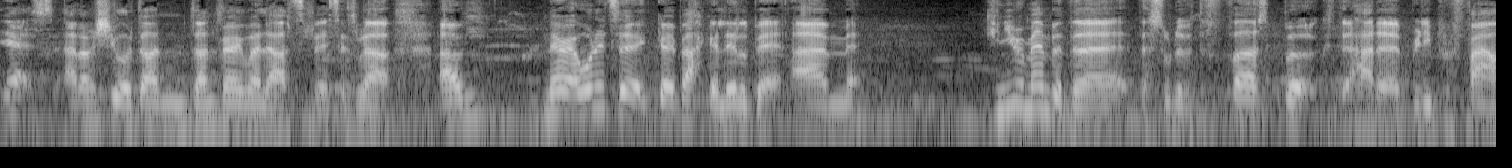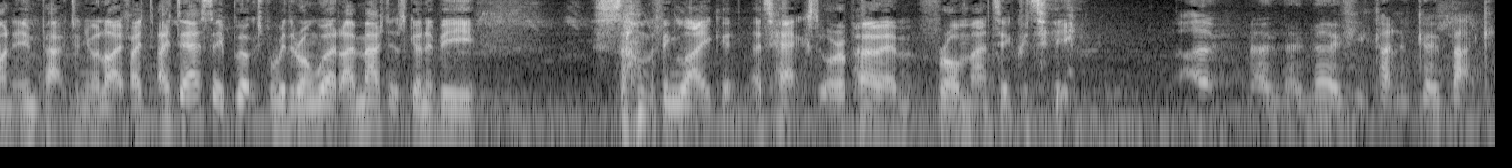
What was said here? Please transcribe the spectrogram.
Yes, and I'm sure done done very well out of it as well. Um, Mary, I wanted to go back a little bit. Um, can you remember the, the sort of the first book that had a really profound impact on your life? I, I dare say book's probably the wrong word. I imagine it's going to be something like a text or a poem from antiquity. Oh, no, no, no. If you kind of go back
